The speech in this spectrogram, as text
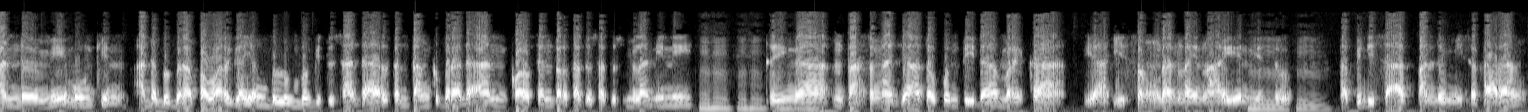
pandemi mungkin ada beberapa warga yang belum begitu sadar tentang keberadaan call center 119 ini. Hmm, Sehingga entah sengaja ataupun tidak mereka ya iseng dan lain-lain Hmm, gitu. hmm. Tapi di saat pandemi sekarang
